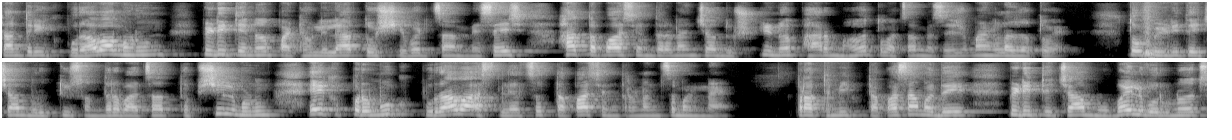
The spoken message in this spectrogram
तांत्रिक पुरावा म्हणून पीडितेनं पाठवलेला तो शेवटचा मेसेज हा तपास यंत्रणांच्या दृष्टीनं फार महत्त्वाचा मेसेज मानला जातोय. तो पीडितेच्या मृत्यू संदर्भाचा तपशील म्हणून एक प्रमुख पुरावा असल्याचं तपास यंत्रणांचं म्हणणं आहे. प्राथमिक तपासामध्ये पीडितेच्या मोबाईलवरूनच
